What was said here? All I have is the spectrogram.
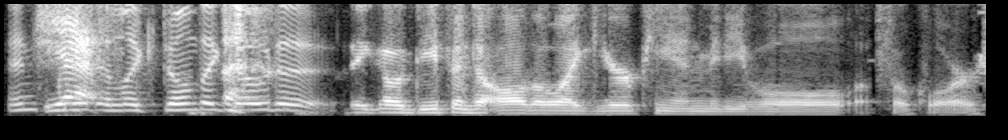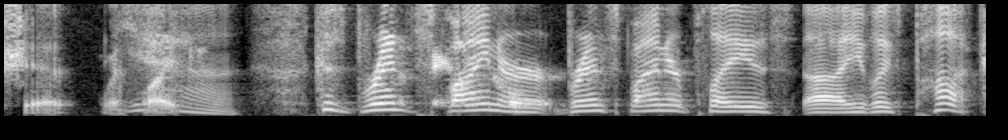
and shit? Yes. And like, don't they go to? They go deep into all the like European medieval folklore shit with like because Brent Spiner, cool. Brent Spiner plays uh he plays Puck.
